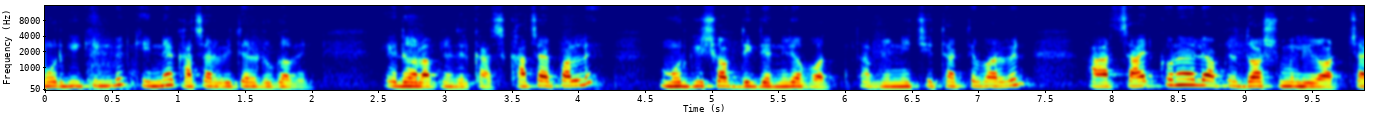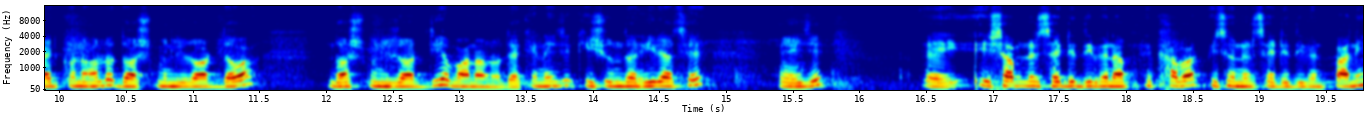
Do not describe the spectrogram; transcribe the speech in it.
মুরগি কিনবেন, কিনে খাঁচার ভিতরে ঢুকাবেন। এটা হলো আপনাদের কাজ। খাঁচায় পারলে মুরগি সব দিক দিয়ে নিরাপদ, আপনি নিশ্চিত থাকতে পারবেন। আর চার কোণে হলে আপনি দশ মিলি রড চার কোণে হলো দশ মিলি রড দেওয়া। দশ মিলি রড দিয়ে বানানো। দেখেন এই যে কী সুন্দর হির আছে। এই যে, এই এই সামনের সাইডে দিবেন আপনি খাবার, পিছনের সাইডে দিবেন পানি।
